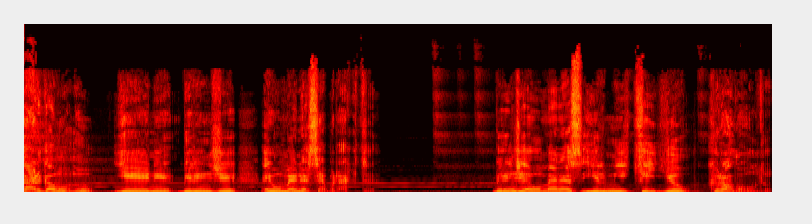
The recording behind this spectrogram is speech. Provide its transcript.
Pergamon'u yeğeni 1. Eumenes'e bıraktı. 1. Eumenes 22 yıl kral oldu.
